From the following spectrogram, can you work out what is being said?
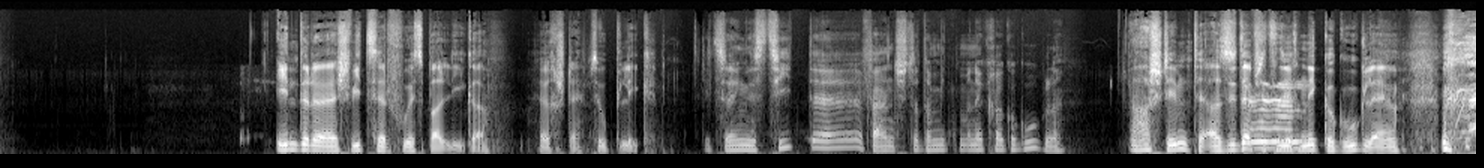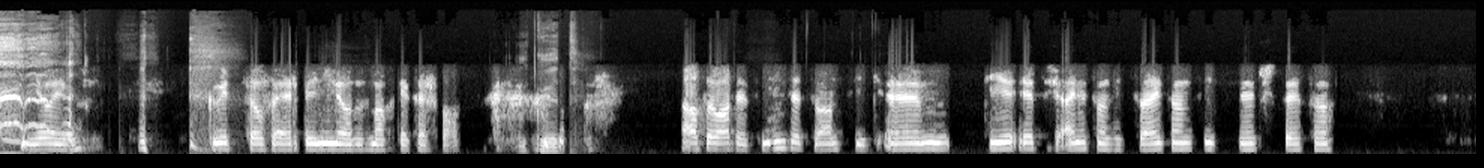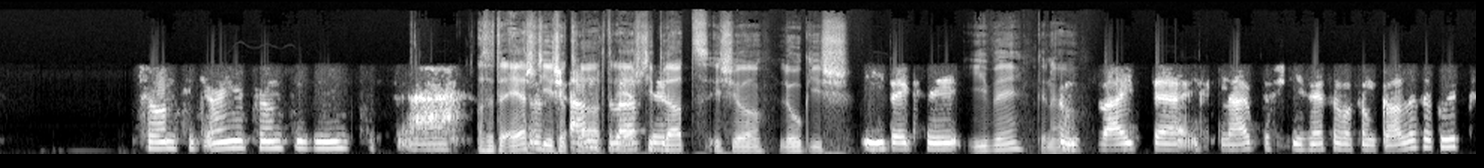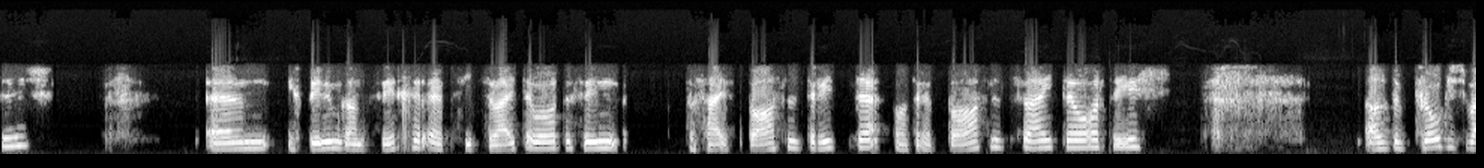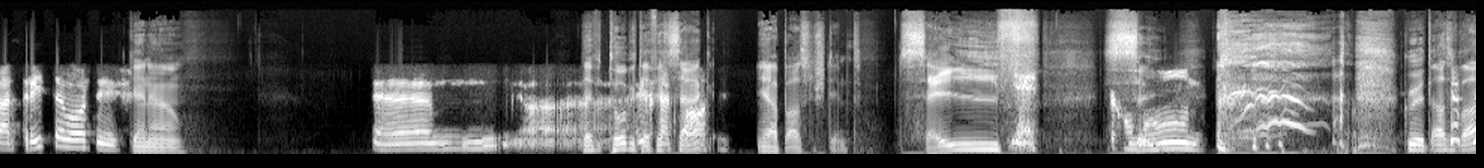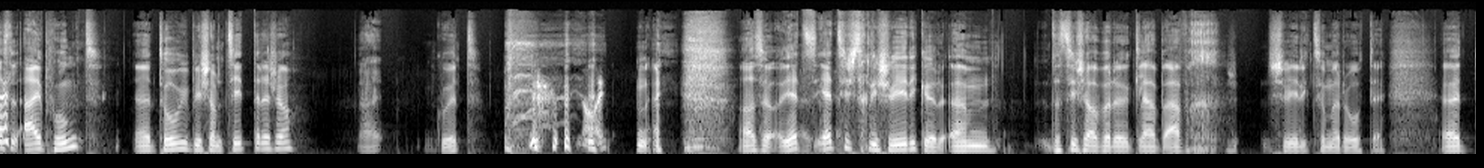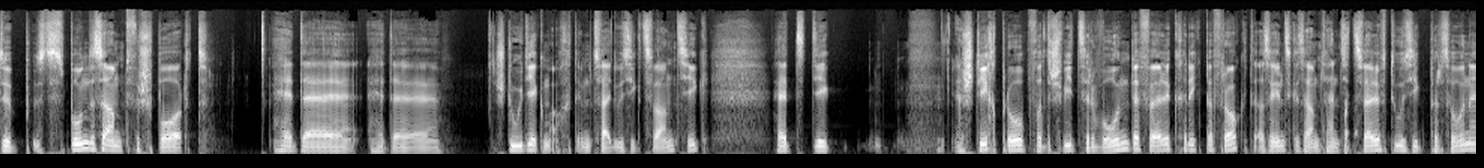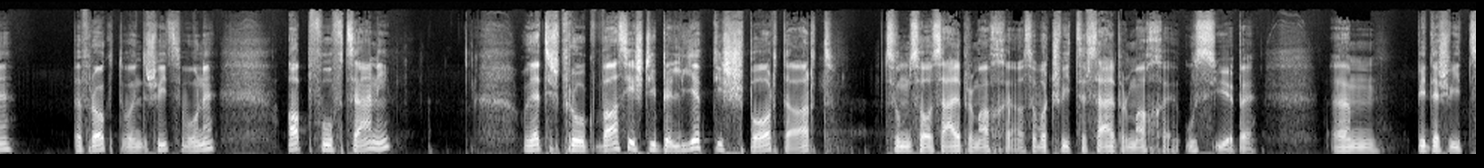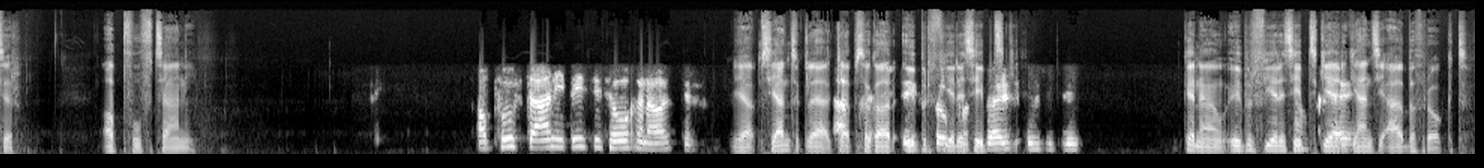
In der äh, Schweizer Fußballliga, höchste Super League. Gibt es irgendein Zeitfenster, damit man nicht googeln kann? Ah, stimmt. Also du darfst jetzt Ähm. natürlich nicht go googlen. Ja, ja. Gut, so fair bin ich noch, das macht ja keinen Spaß. Gut. Also warte, jetzt 19, 20. Ähm, die, jetzt ist 21, 22, nächste Saison. 2021, 19, ah, Also der erste ist ja ist klar. Der erste. Platz ist ja logisch IB gewesen. IB, genau. Und zweite, ich glaube, das ist die Saison, wo St. Gallen so gut war. Ähm, ich bin ihm ganz sicher, ob sie Zweite geworden sind. Das heisst Basel Dritte oder ob Basel Zweite geworden ist. Also die Frage ist, wer Dritte geworden ist. Genau. Ähm, ja, Der Tobi, darf ich sag sagen? Basel. Ja, Basel stimmt. Safe! Yes! Come Safe. on! Gut, also Basel, ein Punkt. Äh, Tobi, bist du am Zittern schon? Nein. Gut. Nein. Also, jetzt, jetzt ist es ein bisschen schwieriger. Ähm, das ist aber, glaube ich, einfach schwierig zu erraten. Äh, das Bundesamt für Sport hat, äh, hat eine Studie gemacht im 2020, hat die eine Stichprobe von der Schweizer Wohnbevölkerung befragt. Also insgesamt haben sie 12'000 Personen befragt, die in der Schweiz wohnen, ab 15. Und jetzt ist die Frage, was ist die beliebteste Sportart, zum so selber machen, also was die Schweizer selber machen, ausüben, ähm, bei den Schweizer ab 15. Ab 15 bis ins hohe Alter. Ja, sie haben, glaube glaub, sogar über 74, 12.000 genau, über 74-Jährige Okay. haben sie auch befragt.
